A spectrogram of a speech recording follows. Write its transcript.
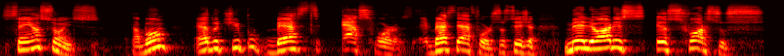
100 ações, tá bom? É do tipo Best Efforts, Best Efforts, ou seja, melhores esforços.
